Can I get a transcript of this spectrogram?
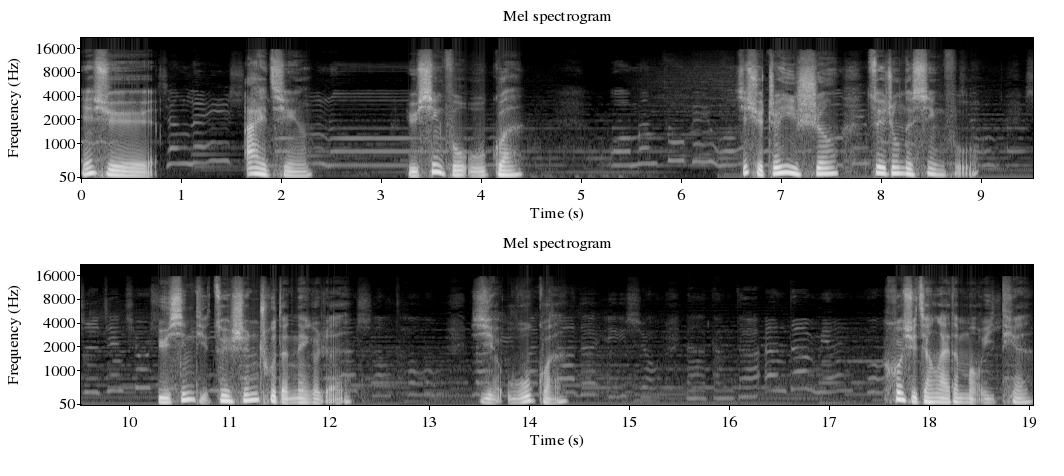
也许，爱情与幸福无关；也许这一生最终的幸福，与心底最深处的那个人也无关。或许将来的某一天，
